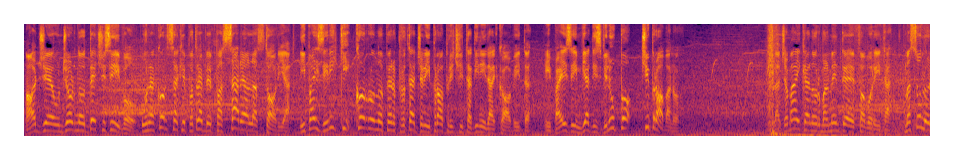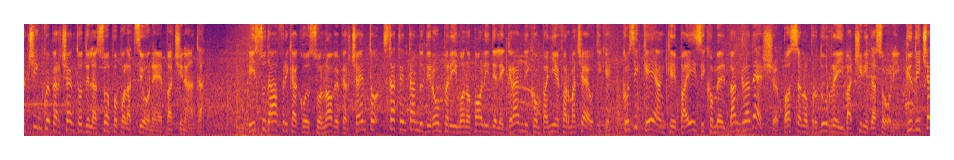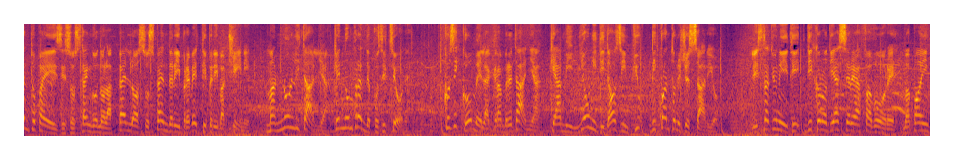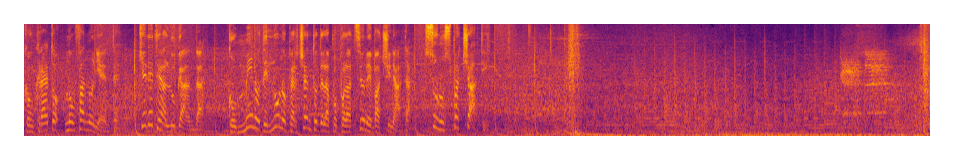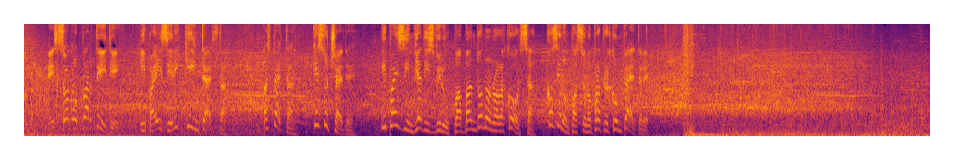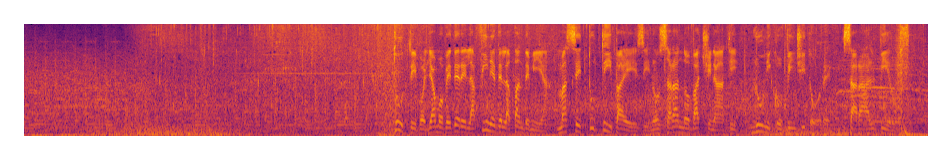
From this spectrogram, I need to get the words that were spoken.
Oggi è un giorno decisivo, una corsa che potrebbe passare alla storia. I paesi ricchi corrono per proteggere i propri cittadini dal Covid. I paesi in via di sviluppo ci provano. La Giamaica normalmente è favorita, ma solo il 5% della sua popolazione è vaccinata. Il Sudafrica col suo 9% sta tentando di rompere i monopoli delle grandi compagnie farmaceutiche, così che anche paesi come il Bangladesh possano produrre i vaccini da soli. Più di 100 paesi sostengono l'appello a sospendere i brevetti per i vaccini, ma non l'Italia, che non prende posizione. Così come la Gran Bretagna, che ha milioni di dosi in più di quanto necessario. Gli Stati Uniti dicono di essere a favore, ma poi in concreto non fanno niente. Chiedete all'Uganda, con meno dell'1% della popolazione vaccinata. Sono spacciati. E sono partiti! I paesi ricchi in testa. Aspetta, che succede? I paesi in via di sviluppo abbandonano la corsa, così non possono proprio competere. Tutti vogliamo vedere la fine della pandemia, ma se tutti i paesi non saranno vaccinati, l'unico vincitore sarà il virus.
